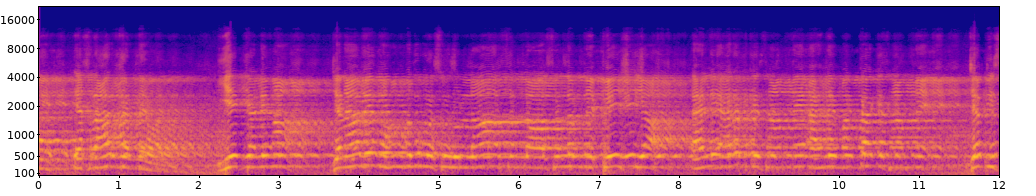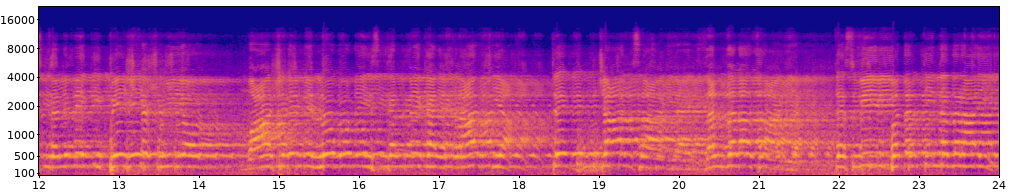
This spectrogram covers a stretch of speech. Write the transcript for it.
के इकरार करने वाले ये कलमा जनाब मोहम्मद वसल्लम ने पेश किया अहले अरब के सामने, अहले मक्का के सामने। जब इस कलमे की पेशकश हुई और माशरे में लोगों ने इस कलमे का इकरार किया तो एक भूचाल सा आ गया, एक जलजला सा आ गया। तस्वीर बदलती नज़र आई।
